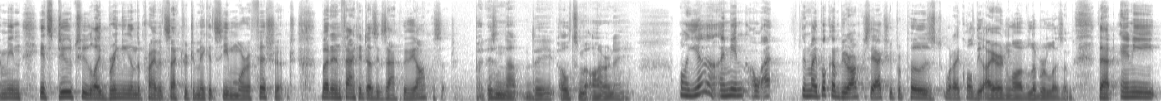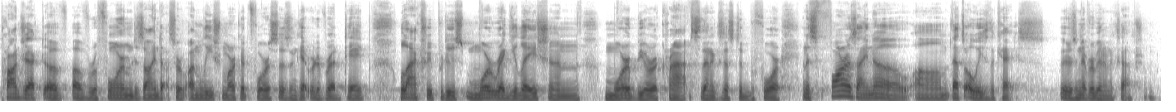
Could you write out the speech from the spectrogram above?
I mean, it's due to like bringing in the private sector to make it seem more efficient, but in fact, it does exactly the opposite. But isn't that the ultimate irony? Well, yeah. I mean, oh, I, in my book on bureaucracy, I actually proposed what I called the iron law of liberalism that any project of, of reform designed to sort of unleash market forces and get rid of red tape will actually produce more regulation, more bureaucrats than existed before. And as far as I know, um, that's always the case. There's never been an exception.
